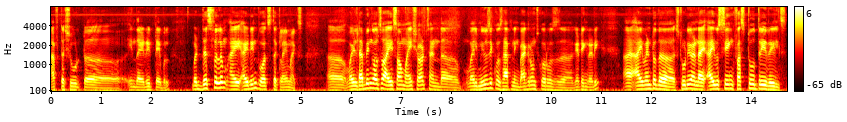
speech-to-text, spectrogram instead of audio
After shoot uh, in the edit table. But this film i, I didn't watch the climax. Uh, while dubbing also i saw my shots and uh, while music was happening background score was getting ready I, I went to the studio and I, I was seeing first two three reels.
